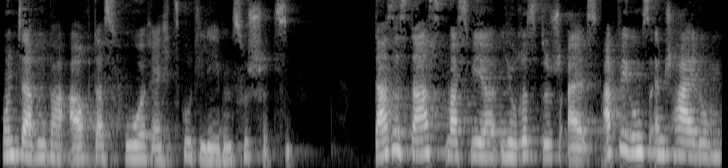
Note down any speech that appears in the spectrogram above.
und darüber auch das hohe Rechtsgut Leben zu schützen. Das ist das, was wir juristisch als Abwägungsentscheidung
